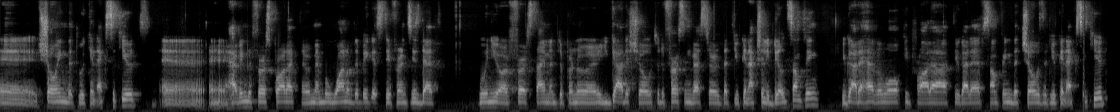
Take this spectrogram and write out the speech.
uh, showing that we can execute, uh, uh, having the first product. I remember one of the biggest differences that when you are a first time entrepreneur, you got to show to the first investor that you can actually build something. You got to have a working product. You got to have something that shows that you can execute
